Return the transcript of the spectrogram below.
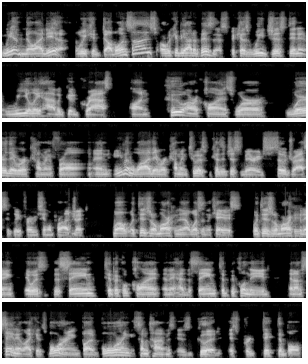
we have no idea. We could double in size or we could be out of business because we just didn't really have a good grasp on who our clients were, where they were coming from, and even why they were coming to us because it just varied so drastically for every single project. Well, with digital marketing, that wasn't the case. With digital marketing, it was the same typical client and they had the same typical need. And I'm saying it like it's boring, but boring sometimes is good. It's predictable.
